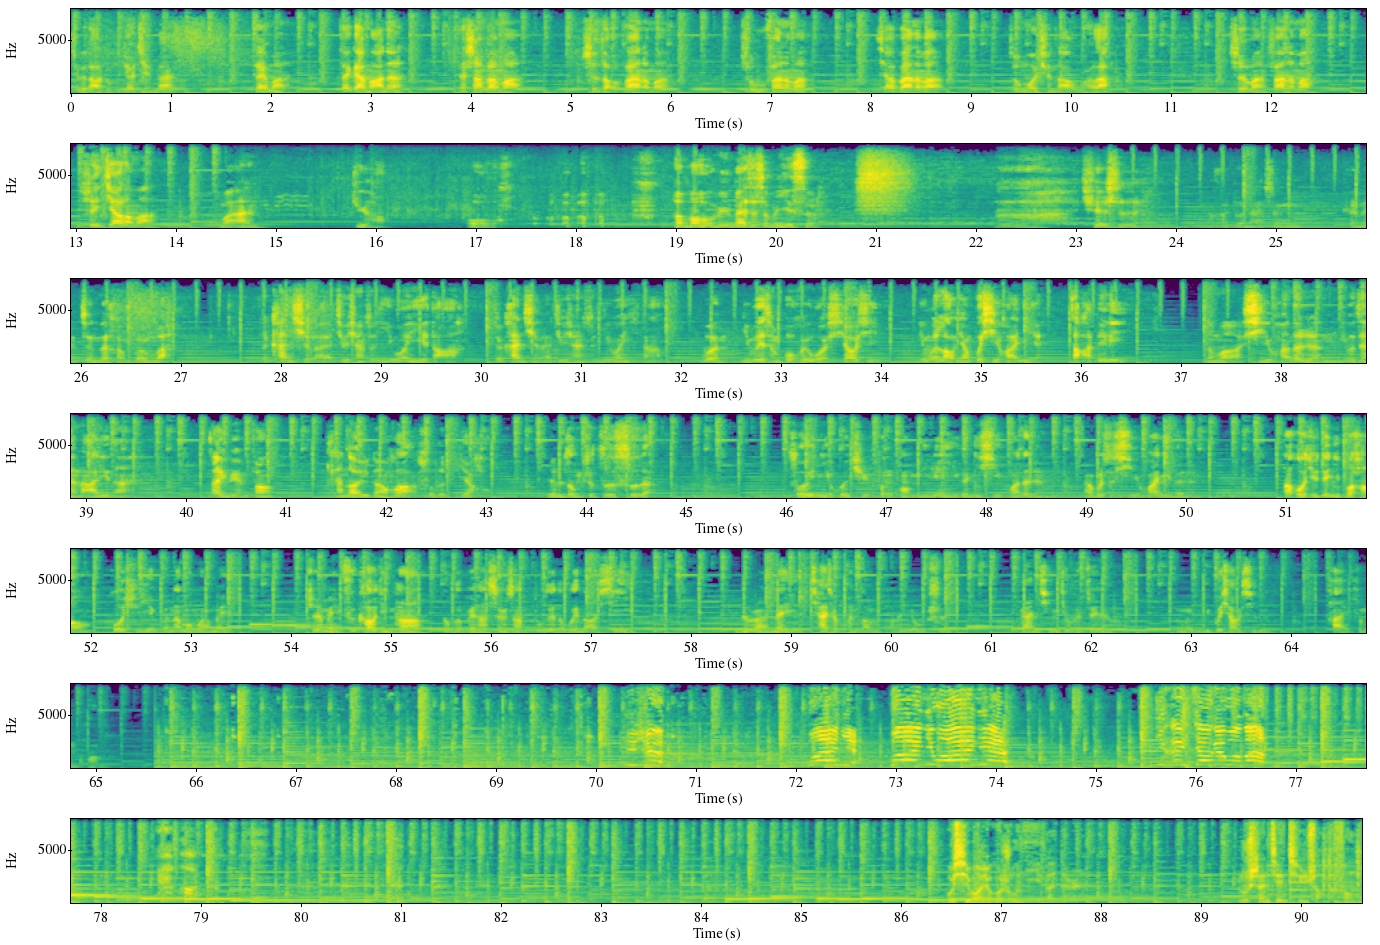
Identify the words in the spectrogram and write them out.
这个答主比较简单，在吗？在干嘛呢？在上班吗？吃早饭了吗？吃午饭了吗？下班了吗？周末去哪玩了？吃晚饭了吗？睡觉了吗？晚安。句号。哦。好吧，我明白是什么意思了。啊，确实，很多男生可能真的很闷吧。这看起来就像是一问一答。这看起来就像是一问一答。问你为什么不回我消息？因为老娘不喜欢你，咋的哩？那么喜欢的人又在哪里呢？在远方。看到一段话说的比较好，人总是自私的，所以你会去疯狂迷恋一个你喜欢的人，而不是喜欢你的人。他或许对你不好，或许也不那么完美，只是每次靠近他，都会被他身上独有的味道吸引。你的软肋恰巧碰到了他的优势，感情就是这样，怎么一不小心太疯狂？必须！我爱你，我爱你，我爱你！你可以嫁给我吗？好。我希望有个如你一般的人，如山间清爽的风，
